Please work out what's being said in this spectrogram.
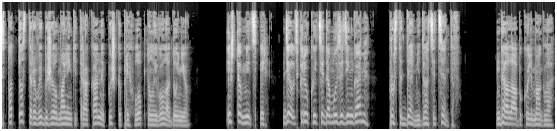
из-под тостера выбежал маленький таракан, и Пышка прихлопнула его ладонью. «И что мне теперь? Делать крюк и идти домой за деньгами? Просто дай мне двадцать центов». Дала бы, коль могла.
